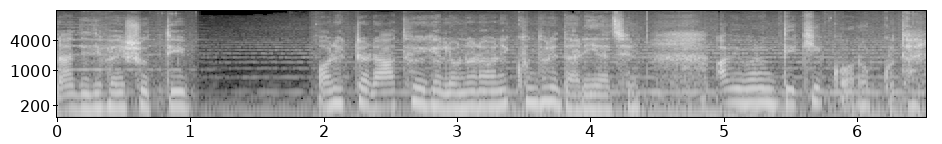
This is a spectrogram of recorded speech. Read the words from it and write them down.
না দিদিভাই সত্যি অনেকটা রাত হয়ে গেল ওনারা অনেকক্ষণ ধরে দাঁড়িয়ে আছেন। আমি বরং দেখি কনক কোথায়।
